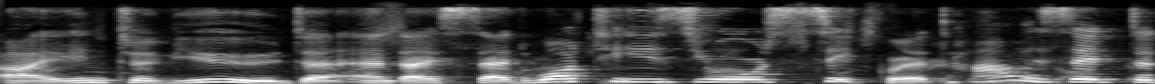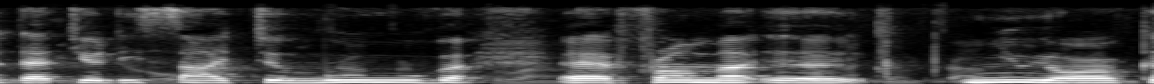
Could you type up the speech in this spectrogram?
I interviewed and I said, What is your secret? How is it that you decide to move uh, from uh, New York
